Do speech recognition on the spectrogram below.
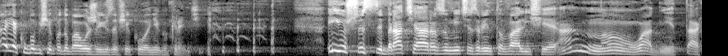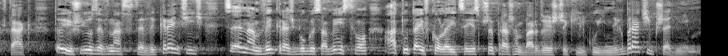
a Jakubowi się podobało, że Józef się koło niego kręci. I już wszyscy bracia, rozumiecie, zorientowali się, a no ładnie, tak, tak, to już Józef nas chce wykręcić, chce nam wykraść błogosławieństwo, a tutaj w kolejce jest, przepraszam bardzo, jeszcze kilku innych braci przed nim.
